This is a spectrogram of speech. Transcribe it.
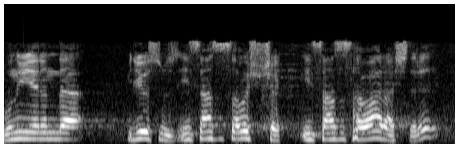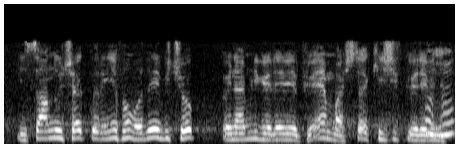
bunun yanında biliyorsunuz insansız savaş uçak, insansız hava araçları insanlı uçakların yapamadığı birçok önemli görevi yapıyor. En başta keşif görevini Hı hı.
